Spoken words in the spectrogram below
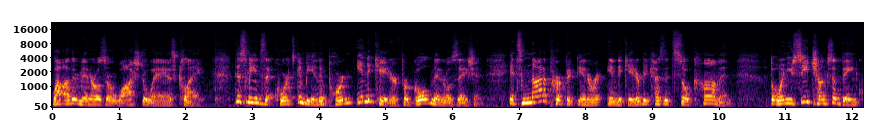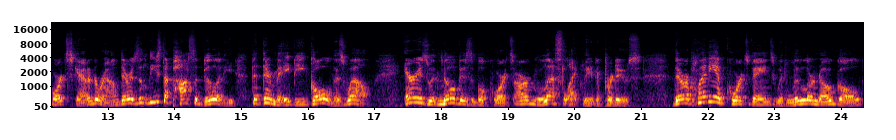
while other minerals are washed away as clay. This means that quartz can be an important indicator for gold mineralization. It's not a perfect indicator because it's so common, But when you see chunks of vein quartz scattered around, there is at least a possibility that there may be gold as well. Areas with no visible quartz are less likely to produce. There are plenty of quartz veins with little or no gold,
